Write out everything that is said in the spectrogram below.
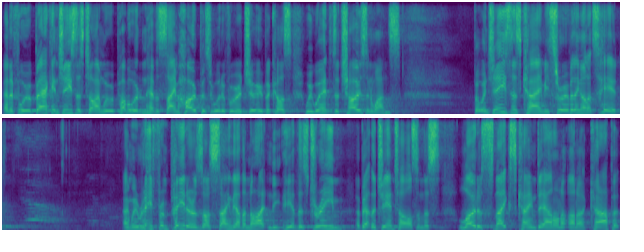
And if we were back in Jesus' time, we probably wouldn't have the same hope as we would if we were a Jew because we weren't the chosen ones. But when Jesus came, he threw everything on its head. And we read from Peter, as I was saying the other night, and he, had this dream about the Gentiles, and this load of snakes came down on a, on a carpet.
